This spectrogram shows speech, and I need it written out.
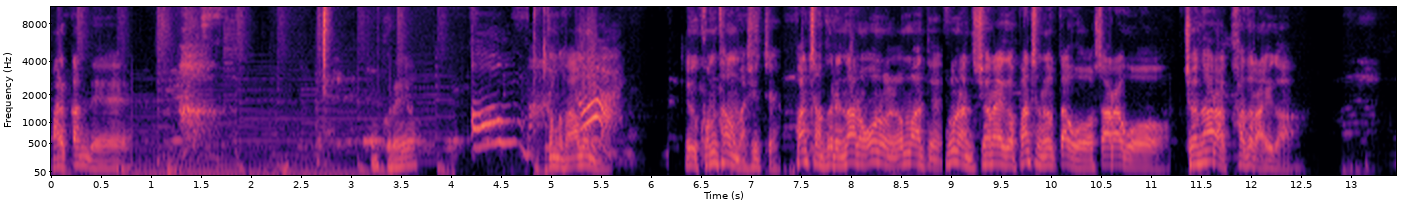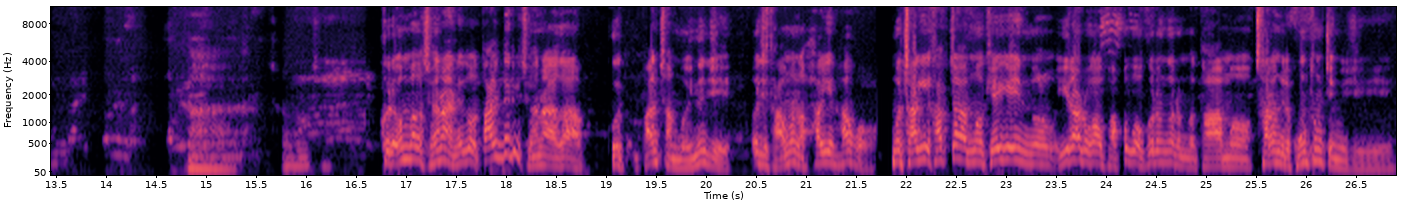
말까인데. 하, 좀 그래요? 한번 다 먹나 이거 곰탕은 맛있지? 반찬 그래. 나는 오늘 엄마한테 누나한테 전화해가 반찬 없다고 싸라고 전화라 카더라 아이가 아. 그래 엄마가 전화 안 해도 딸들이 전화가 그 반찬 뭐 있는지 어제 다 먹나 확인하고 뭐 자기 각자 뭐 개개인 뭐 일하러 가고 바쁘고 그런 거는 뭐다뭐 사람들의 공통점이지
